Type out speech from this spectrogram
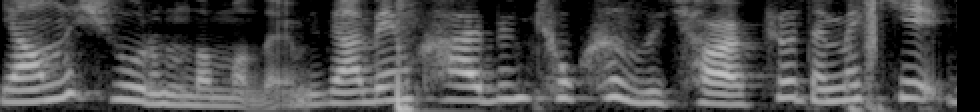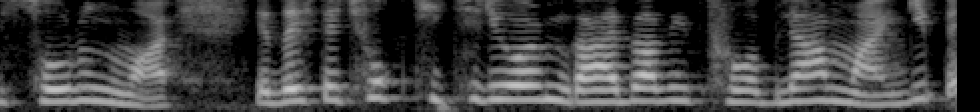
Yanlış yorumlamalarımız. Yani benim kalbim çok hızlı çarpıyor, demek ki bir sorun var. Ya da işte çok titriyorum, galiba bir problem var gibi.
